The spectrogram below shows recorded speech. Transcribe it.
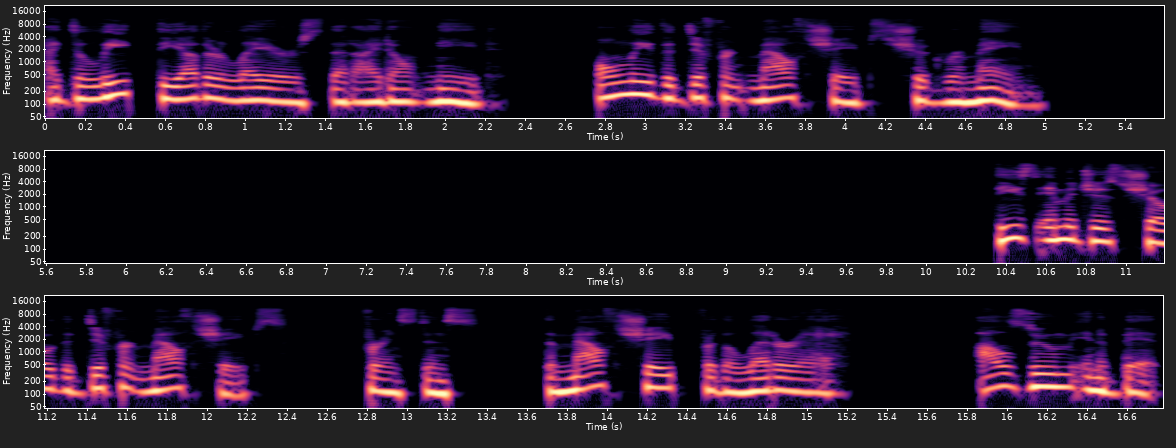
I delete the other layers that I don't need. Only the different mouth shapes should remain. These images show the different mouth shapes. For instance, the mouth shape for the letter A. I'll zoom in a bit.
